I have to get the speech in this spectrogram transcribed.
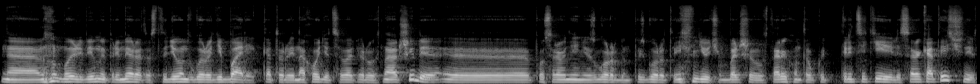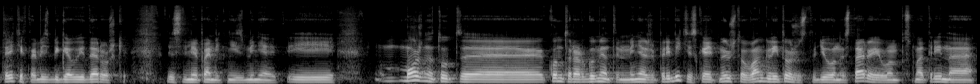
э, ну, мой любимый пример это стадион в городе Бари, который находится, во-первых, на отшибе э, по сравнению с городом, пусть город не очень большой, во-вторых, он такой 30 или 40 тысячный, в-третьих, там есть беговые дорожки, если мне память не изменяет. И можно тут контраргументами меня же прибить и сказать, ну и что, в Англии тоже стадионы старые, вон, посмотри на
